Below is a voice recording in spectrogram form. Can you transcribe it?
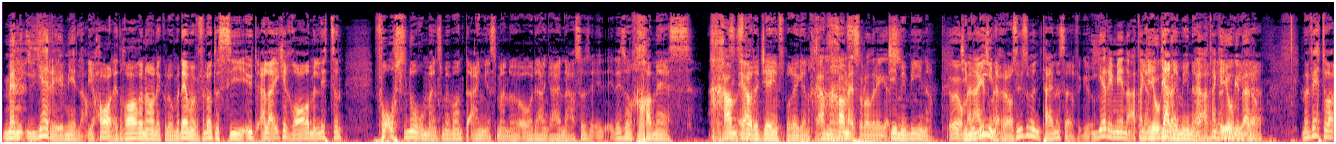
men Jerry Mina. De har litt rare navn, Nicolò, men det må vi få lov til å si. Ut, eller ikke rare, men litt sånn For oss nordmenn som er vant til engelskmenn og, og den greien der, så det er sånn James. Ham, Så står det James på ryggen. Ja, James Rodriguez. Jimmy Mina. Jo, jo, Jimmy Mina høres ut som en tegneseriefigur. Jerry Mina. Jeg tenker Yogi. Berra. Men vet du hva,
